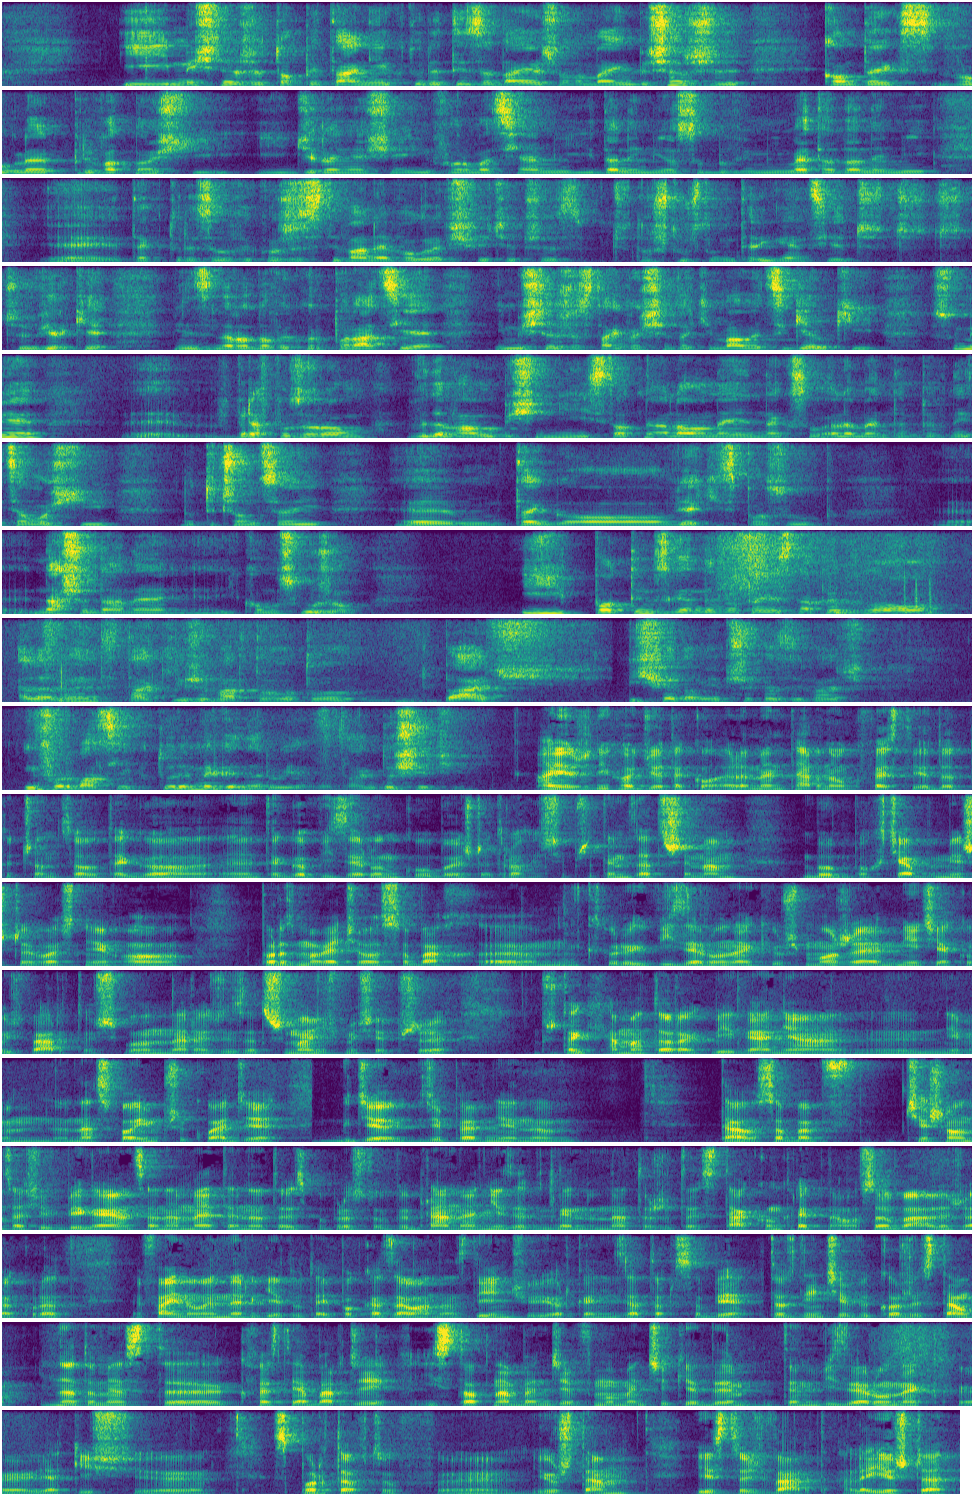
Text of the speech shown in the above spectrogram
I myślę, że to pytanie, które Ty zadajesz, ono ma jakby szerszy kontekst w ogóle prywatności i dzielenia się informacjami danymi osobowymi, metadanymi, e, te, które są wykorzystywane w ogóle w świecie przez czy to sztuczną inteligencję, czy, czy, czy wielkie międzynarodowe korporacje. I myślę, że tak właśnie takie małe cygiełki w sumie e, wbrew pozorom wydawałyby się nieistotne, ale one jednak są elementem pewnej całości dotyczącej tego, w jaki sposób nasze dane i komu służą. I pod tym względem no to jest na pewno element taki, że warto o to dbać i świadomie przekazywać informacje, które my generujemy tak, do sieci. A jeżeli chodzi o taką elementarną kwestię dotyczącą tego, e, tego wizerunku, bo jeszcze trochę się przy tym zatrzymam, bo, bo chciałbym jeszcze właśnie o, porozmawiać o osobach, których wizerunek już może mieć jakąś wartość, bo na razie zatrzymaliśmy się przy przy takich amatorach biegania, nie wiem, no na swoim przykładzie, gdzie, gdzie pewnie no, ta osoba ciesząca się, wbiegająca na metę, no to jest po prostu wybrana nie ze względu na to, że to jest ta konkretna osoba, ale że akurat fajną energię tutaj pokazała na zdjęciu i organizator sobie to zdjęcie wykorzystał. Natomiast e, kwestia bardziej istotna będzie w momencie, kiedy ten wizerunek e, jakichś e, sportowców już tam jest coś wart. Ale jeszcze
